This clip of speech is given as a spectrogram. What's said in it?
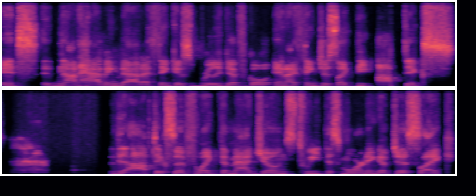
it's not having that. I think is really difficult, and I think just like the optics the optics of like the Matt Jones tweet this morning of just like,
